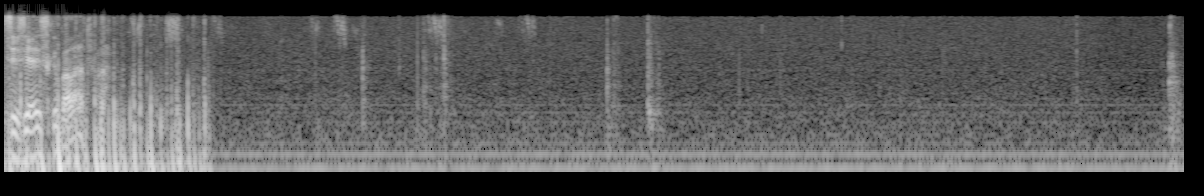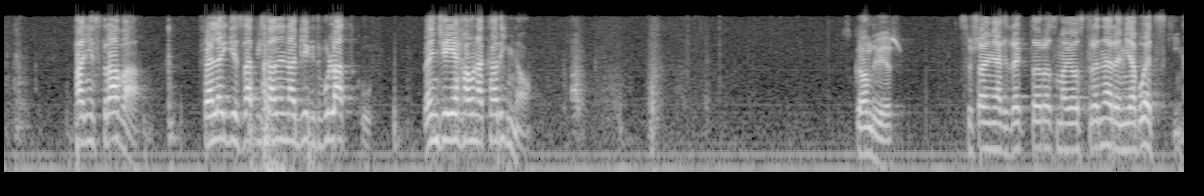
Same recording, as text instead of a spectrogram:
Decyzja jest chyba łatwa. Panie Strawa, Felek jest zapisany na bieg dwulatków. Będzie jechał na Carino. Skąd wiesz? Słyszałem, jak dyrektor rozmawiał z trenerem Jabłeckim.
